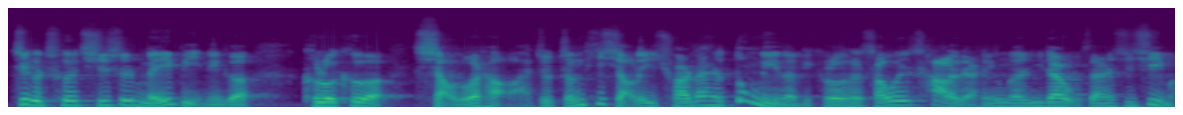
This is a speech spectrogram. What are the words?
这个车其实没比那个科洛克小多少啊，就整体小了一圈，但是动力呢比科洛克稍微差了点，它用的是一点五自然吸气嘛。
